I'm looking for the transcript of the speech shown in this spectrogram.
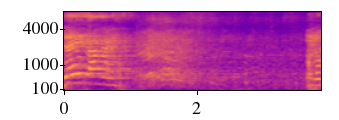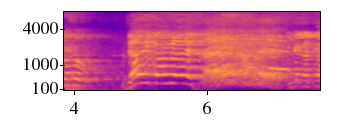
జై కాంగ్రెస్. ఈరోజు జై కాంగ్రెస్. ఇంకా గట్టిగా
